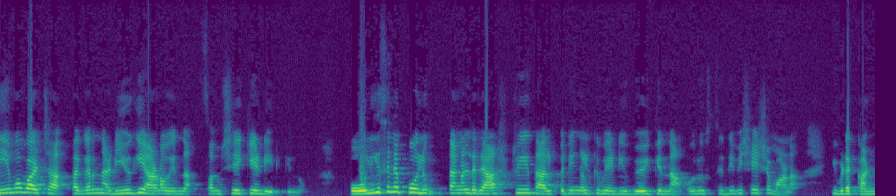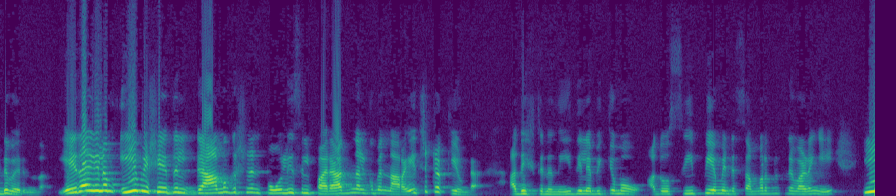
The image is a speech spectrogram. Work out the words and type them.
നിയമവാഴ്ച തകർന്നടിയുകയാണോ എന്ന് സംശയിക്കേണ്ടിയിരിക്കുന്നു. പോലീസിനെ പോലും തങ്ങളുടെ രാഷ്ട്രീയ താല്പര്യങ്ങൾക്ക് വേണ്ടി ഉപയോഗിക്കുന്ന ഒരു സ്ഥിതിവിശേഷമാണ് ഇവിടെ കണ്ടുവരുന്നത്. ഏതായാലും ഈ വിഷയത്തിൽ രാമകൃഷ്ണൻ പോലീസിൽ പരാതി നൽകുമെന്ന് അറിയിച്ചിട്ടൊക്കെയുണ്ട്. അദ്ദേഹത്തിന് നീതി ലഭിക്കുമോ? അതോ സി പി എമ്മിന്റെ സമ്മർദ്ദത്തിന് വഴങ്ങി ഈ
